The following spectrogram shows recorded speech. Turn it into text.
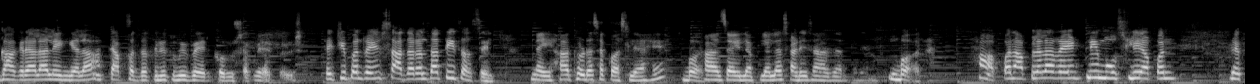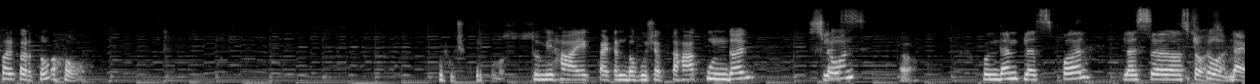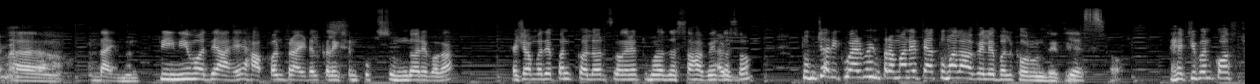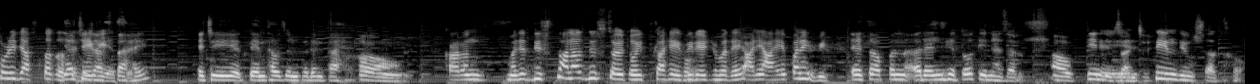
घागऱ्याला लेंग्याला त्या पद्धतीने तुम्ही वेअर करू शकता. Wear करू शकतो. त्याची पण रेंज साधारणतः तीच असेल. नाही हा थोडासा कॉस्टली आहे. बर. हा जाईल आपल्याला साडेसहा हजार पर्यंत. बर. हा पण आपल्याला रेंटने मोस्टली आपण प्रेफर करतो. हो. तुम्ही. हा एक पॅटर्न बघू शकता. हा कुंदन स्टोन हो. Kundan plus pearl plus stone diamond diamond तिन्ही मध्ये आहे. हा पण ब्रायडल कलेक्शन खूप सुंदर आहे बघा. ह्याच्यामध्ये पण कलर्स वगैरे तुम्हाला जसं हवे तसं. तुमच्या रिक्वायरमेंट प्रमाणे त्या तुम्हाला अवेलेबल करून देतील. येस ह्याची पण कॉस्ट थोडी जास्त. आहे. याची टेन थाउजंड पर्यंत आहे. हो. कारण म्हणजे दिसतानाच दिसतोय तो इतका हेवी हो. रेंजमध्ये आणि आहे पण हेवी याचं आपण रेंट घेतो तीन हजार. तीन दिवसांचे. तीन दिवसात. हो.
